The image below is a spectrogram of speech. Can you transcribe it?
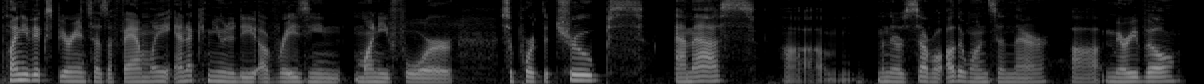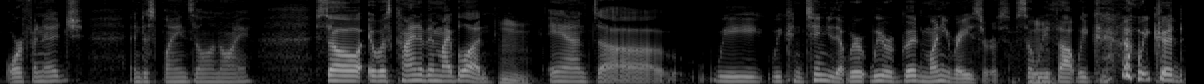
plenty of experience as a family and a community of raising money for support the troops, MS, um, and there's several other ones in there. Uh, Maryville Orphanage in Des Plaines, Illinois. So it was kind of in my blood, hmm. and uh, we we continue that. We were, we were good money raisers, so we hmm. thought we could we could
